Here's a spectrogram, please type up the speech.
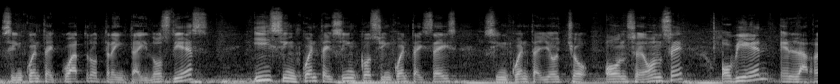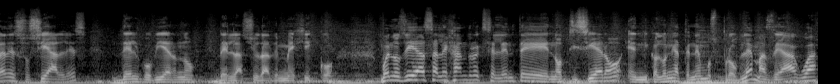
54 32 10 y 55 56 58 11 11 o bien en las redes sociales del gobierno de la Ciudad de México. Buenos días Alejandro, excelente noticiero. En mi colonia tenemos problemas de agua.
